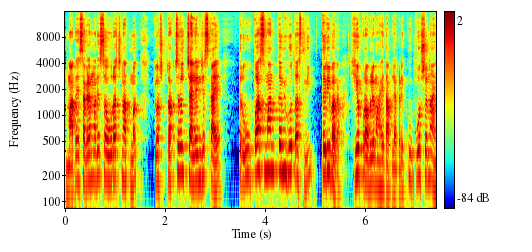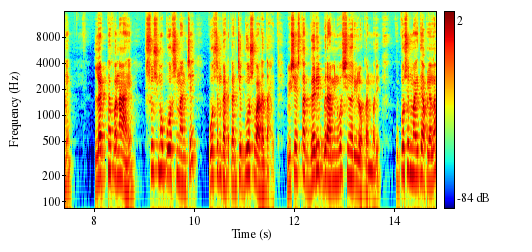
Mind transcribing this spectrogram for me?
माता या सगळ्यामध्ये संरचनात्मक किंवा स्ट्रक्चरल चॅलेंजेस काय तर उपासमान कमी होत असली तरी बघा हे प्रॉब्लेम आहेत आपल्याकडे. कुपोषण आहे लठ्ठपणा आहे सूक्ष्म पोषणांचे पोषण घटकांचे दोष वाढत आहेत. विशेषतः गरीब ग्रामीण व शहरी लोकांमध्ये. कुपोषण माहिती आपल्याला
